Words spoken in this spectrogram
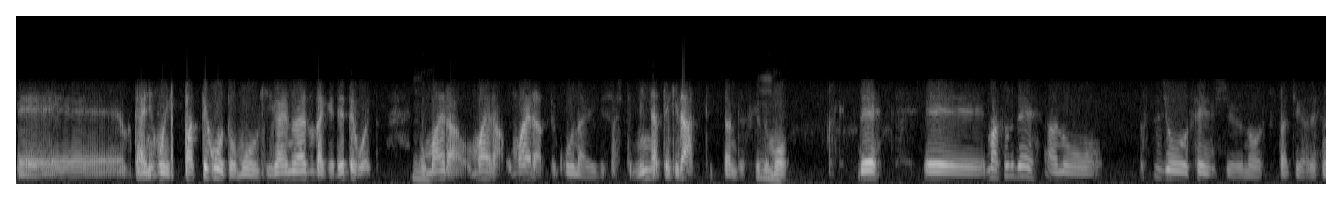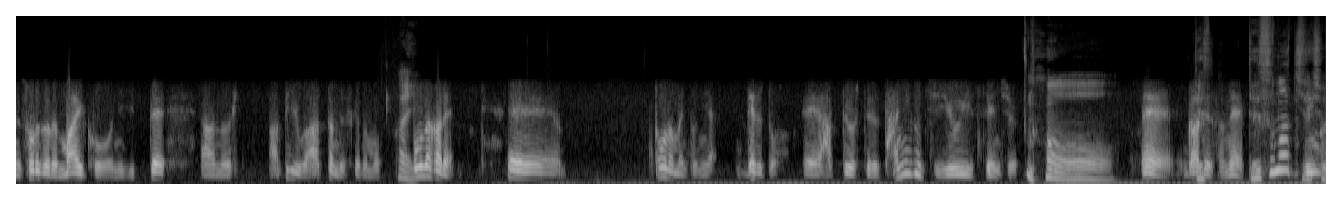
えー大日本引っ張っていこうと思う気概のやつだけ出てこいと。うん。お前ら、お前ら、お前らってコーナー指さして、みんな敵だって言ったんですけども、で、えーまあ、それであの出場選手の人たちがですねそれぞれマイクを握ってあのアピールがあったんですけども、はい。その中で、えートーナメントに出ると、えー発表している谷口雄一選手、えーがですね、デスマッチでしょ？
